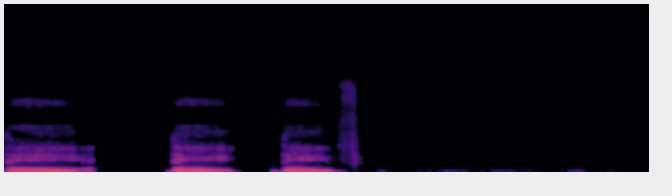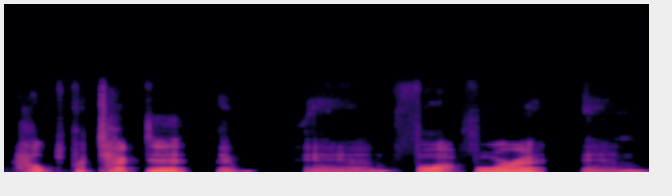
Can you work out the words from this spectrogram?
they they they've helped protect it. They and fought for it and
